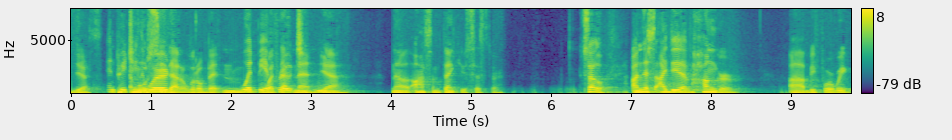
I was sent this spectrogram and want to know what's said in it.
Yes. And preaching and we'll the word see that a little bit and would be a what fruit. that meant. Yeah. No, awesome. Thank you, sister. So, on this idea of hunger, uh, before we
